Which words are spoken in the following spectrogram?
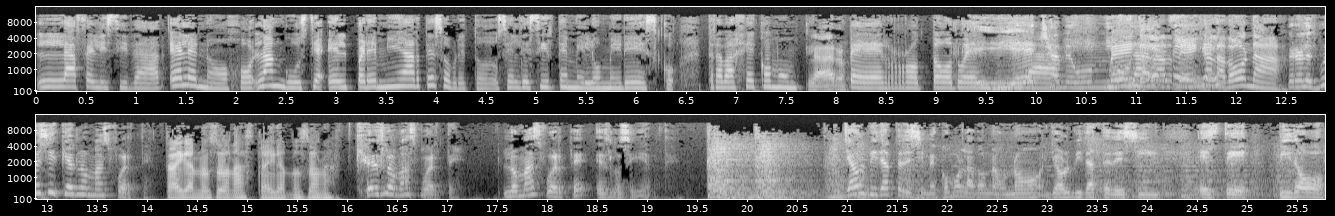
la felicidad, el enojo, la angustia, el premiarte sobre todo, o sea, el decirte me lo merezco. Trabajé como un Claro. perro todo el Y día. échame un Y Venga, la, venga la dona. Pero les voy a decir qué es lo más fuerte. Tráiganos donas, tráiganos donas. ¿Qué es lo más fuerte? Lo más fuerte es lo siguiente. Ya olvídate de si me como la dona o no, ya olvídate de si este pido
